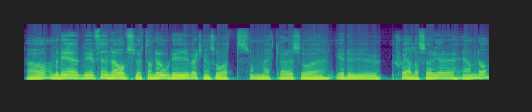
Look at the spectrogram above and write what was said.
Ja, men det är, det är fina avslutande ord. Det är ju verkligen så att som mäklare så är du ju själasörjare en dag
